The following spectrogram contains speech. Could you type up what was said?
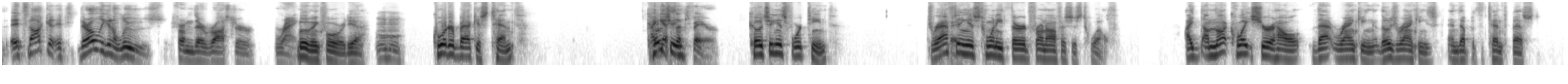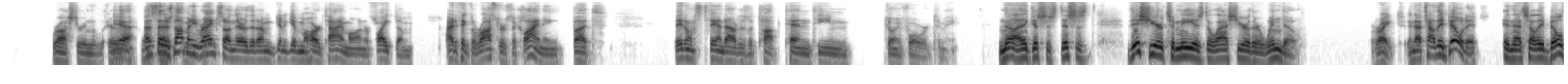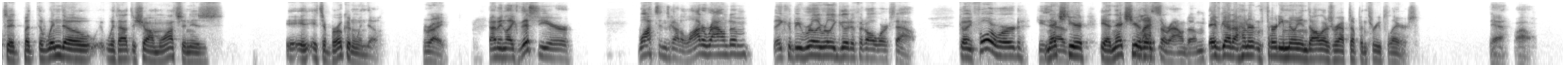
it's not good. It's they're only going to lose from their roster rank. Moving forward, yeah. Mhm. Quarterback is 10th. I guess Coaching, that's fair. coaching is 14th. Drafting is 23rd. Front office is 12th. I, I'm not quite sure how that ranking, those rankings, end up with the 10th best roster in the or Yeah, I said there's not many ranks on there that I'm going to give them a hard time on or fight them. I think the roster is declining, but they don't stand out as a top ten team going forward to me. No, I think this is this is this year to me is the last year of their window. Right, and that's how they built it. and that's how they built it. But the window without Deshaun Watson is it, it's a broken window. Right. I mean, like this year, Watson's got a lot around him. They could be really, really good if it all works out. Going forward, he's next year, yeah, next year they, around him. they've got 130 million dollars wrapped up in three players Yeah, wow,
